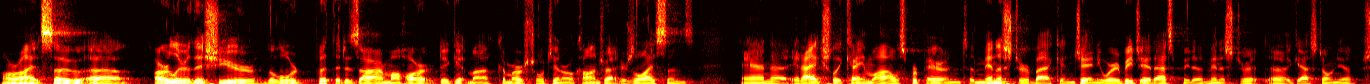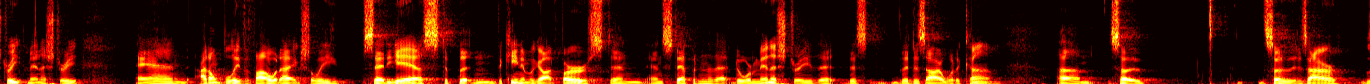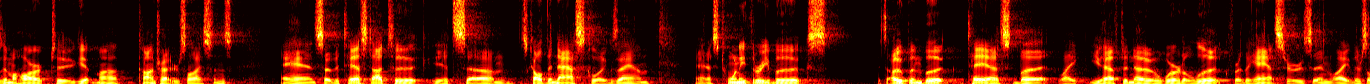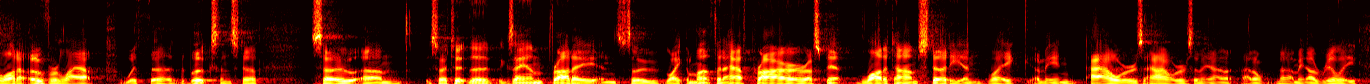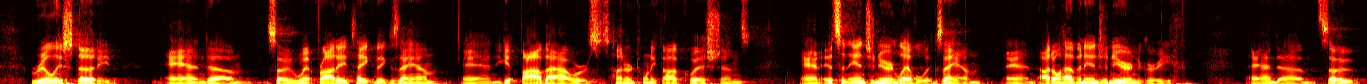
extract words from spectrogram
All right. So, uh, earlier this year, the Lord put the desire in my heart to get my commercial general contractor's license. And uh, it actually came while I was preparing to minister back in January. BJ had asked me to minister at uh, Gastonia Street Ministry. And I don't believe if I would actually said yes to putting the kingdom of God first and, and stepping into that door ministry that this the desire would have come. Um, so, so the desire was in my heart to get my contractor's license. And so the test I took, it's, um, it's called the NASCLA exam, and it's 23 books it's open book test, but like you have to know where to look for the answers, and like there's a lot of overlap with the, the books and stuff. So um, so I took the exam Friday, and so like a month and a half prior, I spent a lot of time studying. Like I mean, hours, hours. I mean, I, I don't know. I mean, I really, really studied. And um, so went Friday to take the exam, and you get five hours. It's 125 questions and it's an engineering level exam, and I don't have an engineering degree. And um, so,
